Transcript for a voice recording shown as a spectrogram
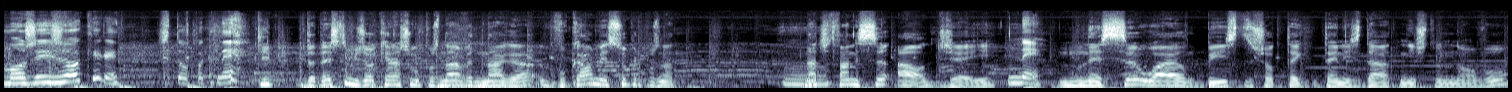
Може и жокери. Що пък не? Ти дадеш ли ми жокер, аз ще го познавам веднага. Вокал ми е супер познат. Значи това не са Alt J, Не. не са Wild Beast, защото те, те не издават нищо ново,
